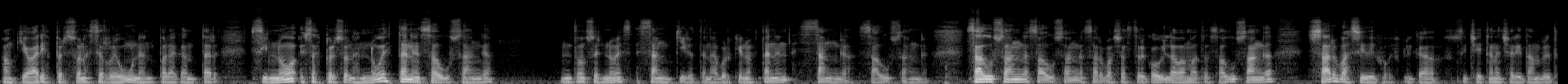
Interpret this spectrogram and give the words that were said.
Aunque varias personas se reúnan para cantar, si no esas personas no están en Sadhu Sangha, entonces no es Sankirtana, porque no están en Sangha, Sadhu Sangha. Sadhu Sangha, Sadhu Sangha, Sarva Shastrako y Lavamata Sadhu Sangha, Sarva sí dijo, explica si Chaitanya Charitamrita.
